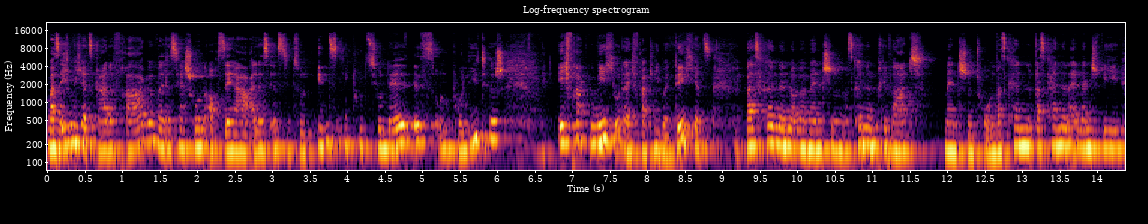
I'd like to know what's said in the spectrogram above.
was ich mich jetzt gerade frage, weil das ja schon auch sehr alles institu institutionell ist und politisch, ich frage mich oder ich frage lieber dich jetzt, was können denn aber Menschen, was können denn Privatmenschen tun? Was, können, was kann denn ein Mensch wie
